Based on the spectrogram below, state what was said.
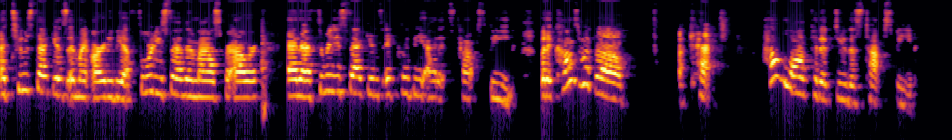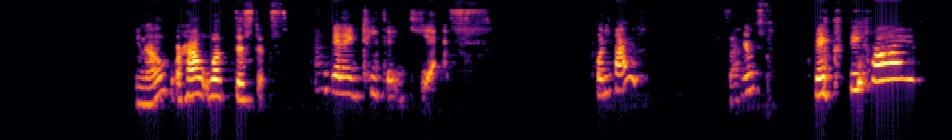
At two seconds, it might already be at 47 miles per hour. And at three seconds, it could be at its top speed. But it comes with a, a catch. How long could it do this top speed? You know? Or how, what distance? I'm gonna take a guess. Forty-five. Seconds? Sixty-five.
